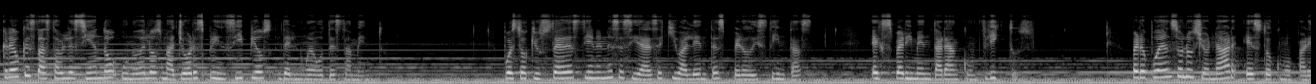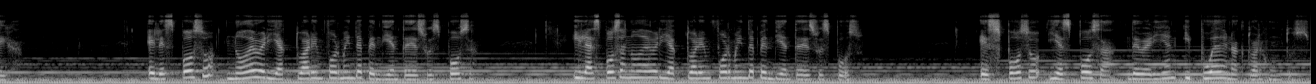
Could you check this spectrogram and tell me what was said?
Creo que está estableciendo uno de los mayores principios del Nuevo Testamento. Puesto que ustedes tienen necesidades equivalentes pero distintas, experimentarán conflictos, pero pueden solucionar esto como pareja. El esposo no debería actuar en forma independiente de su esposa y la esposa no debería actuar en forma independiente de su esposo. Esposo y esposa deberían y pueden actuar juntos.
